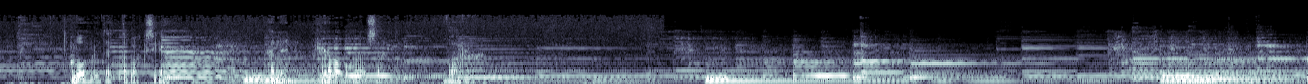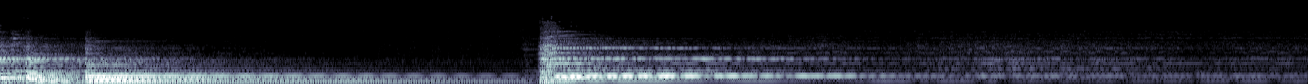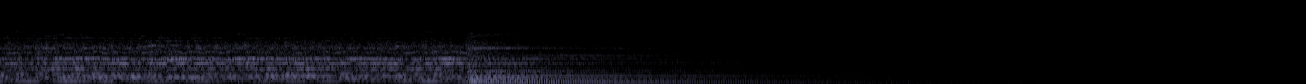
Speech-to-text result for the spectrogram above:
lohdutettavaksi ja hänen rauhansa varaan.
